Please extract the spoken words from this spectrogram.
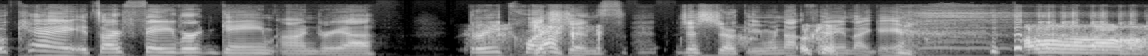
Okay, it's our favorite game, Andrea. Three questions. Just joking. We're not Okay. playing that game. Oh,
